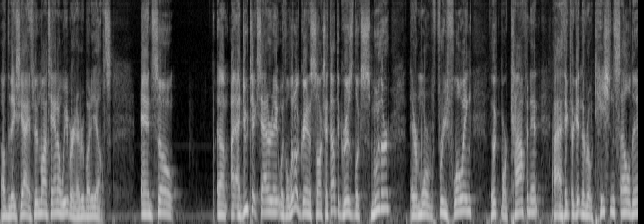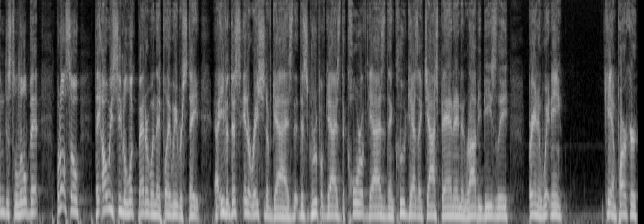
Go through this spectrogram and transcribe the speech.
of the Big Sky. It's been Montana, Weber, and everybody else. And so um, I, I, do take Saturday with a little grain of salt. I thought the Grizz looked smoother. They were more free flowing. They looked more confident. I think they're getting the rotation settled in just a little bit. But also, they always seem to look better when they play Weber State. Uh, even this iteration of guys, this group of guys, the core of guys that include guys like Josh Bannon and Robbie Beasley, Brandon Whitney, Cam Parker,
